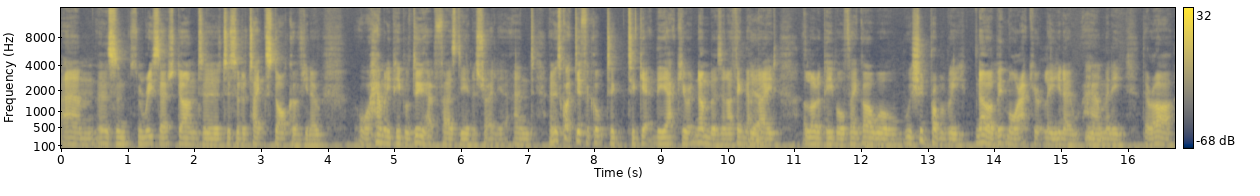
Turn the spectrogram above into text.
Um, and there's some, some research done to, to sort of take stock of, you know, or how many people do have FASD in Australia, and and it's quite difficult to to get the accurate numbers, and I think that yeah. made a lot of people think, oh well, we should probably know a bit more accurately, you know, how mm. many there are,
